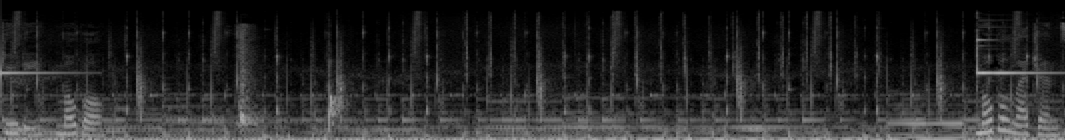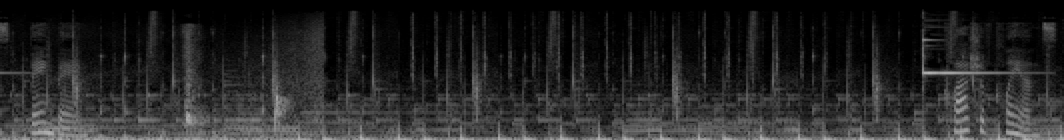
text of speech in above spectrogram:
Duty Mobile. Mobile Legends Bang Bang. Clash of Clans.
